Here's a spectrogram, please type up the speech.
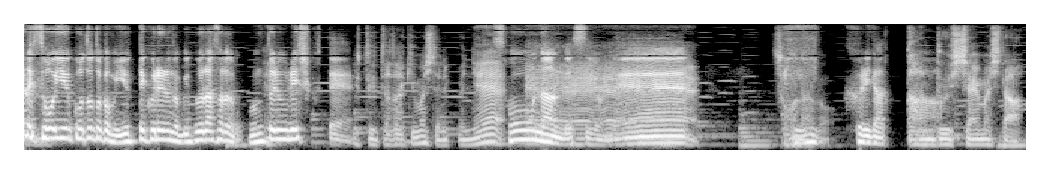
やっぱりそういうこととかも言ってくれるの、くださるのが本当に嬉しくて言、っていただきましたね、ね。そうなんですよねえー。そうなびっの。くりだった感。動しちゃいました。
